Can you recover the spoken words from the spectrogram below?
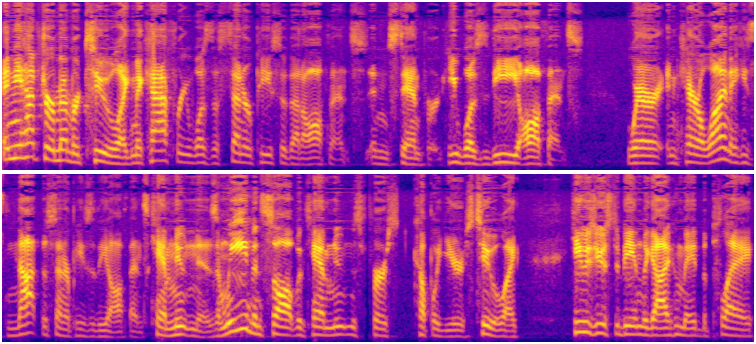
And you have to remember too, like McCaffrey was the centerpiece of that offense in Stanford. He was the offense. Where in Carolina, he's not the centerpiece of the offense. Cam Newton is, and we even saw it with Cam Newton's first couple years too. Like he was used to being the guy who made the play,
